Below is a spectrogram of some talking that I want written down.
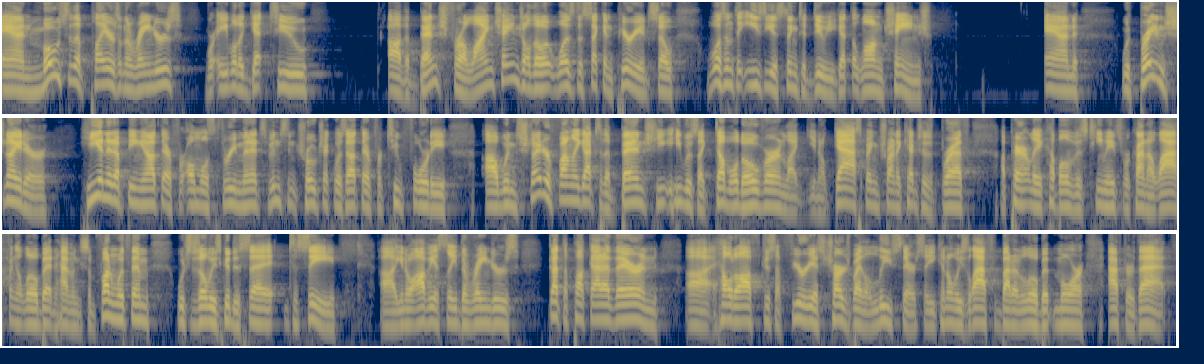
And most of the players on the Rangers were able to get to uh, the bench for a line change, although it was the second period, so wasn't the easiest thing to do. You get the long change. And with Braden Schneider, he ended up being out there for almost three minutes. Vincent Trocheck was out there for 240. Uh, when Schneider finally got to the bench, he, he was like doubled over and like, you know, gasping, trying to catch his breath. Apparently, a couple of his teammates were kind of laughing a little bit and having some fun with him, which is always good to say to see. Uh, you know, obviously the Rangers got the puck out of there and uh, held off just a furious charge by the Leafs there, so you can always laugh about it a little bit more after that.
